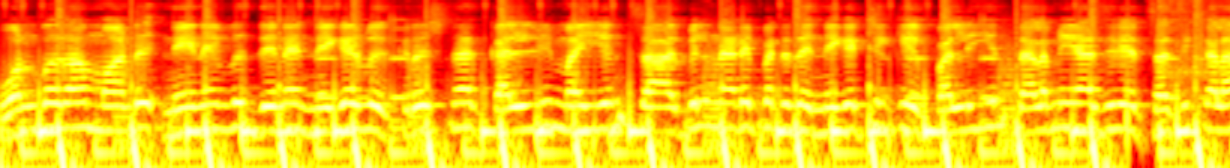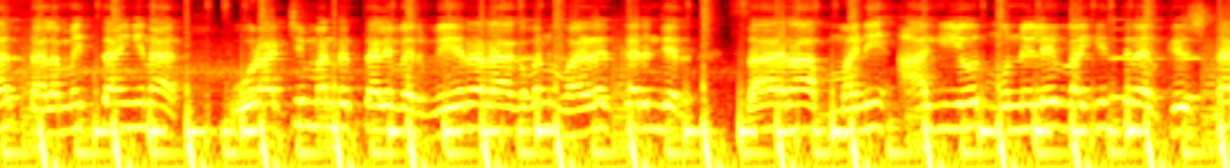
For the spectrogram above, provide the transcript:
ஒன்பதாம் ஆண்டு நினைவு தின நிகழ்வு. கிருஷ்ணா கல்வி மையம் சார்பில் நடைபெற்றது. நிகழ்ச்சிக்கு பள்ளியின் தலைமை ஆசிரியர் சசிகலா தலைமை தாங்கினார். ஊராட்சி மன்ற தலைவர் வீரராகவன் வழக்கறிஞர் சாரா மணி ஆகியோர் முன்னிலை வகித்தனர். கிருஷ்ணா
